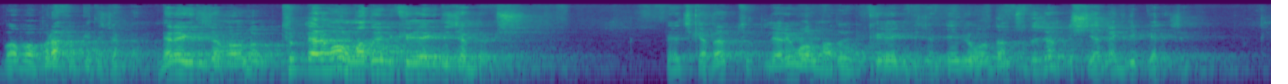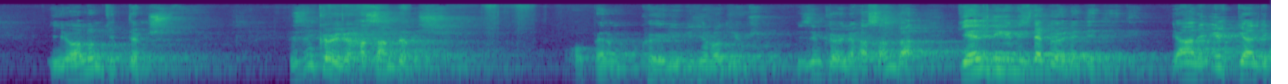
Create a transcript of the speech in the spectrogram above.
Baba bırakıp gideceğim ben. Nereye gideceğim oğlum? Türklerin olmadığı bir köye gideceğim demiş. Belçika'da Türklerin olmadığı bir köye gideceğim. Evi oradan tutacağım, iş yerine gidip geleceğim. İyi oğlum git demiş. Bizim köylü Hasan demiş. O benim köylüyü bilir o diyor. Bizim köylü Hasan da geldiğimizde böyle dediydi. Yani ilk geldik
